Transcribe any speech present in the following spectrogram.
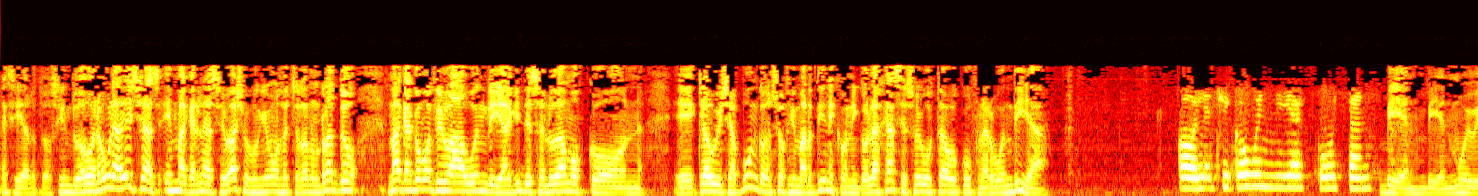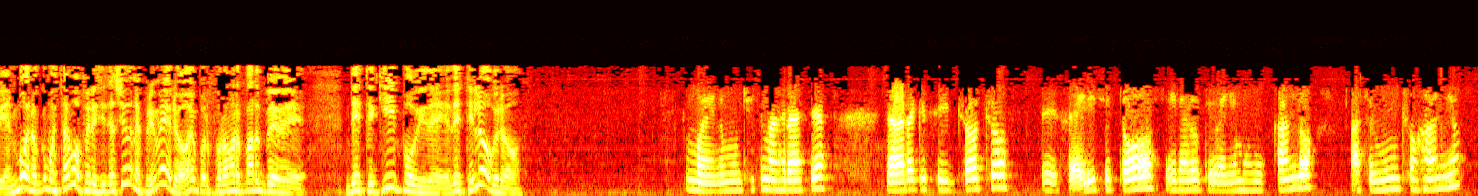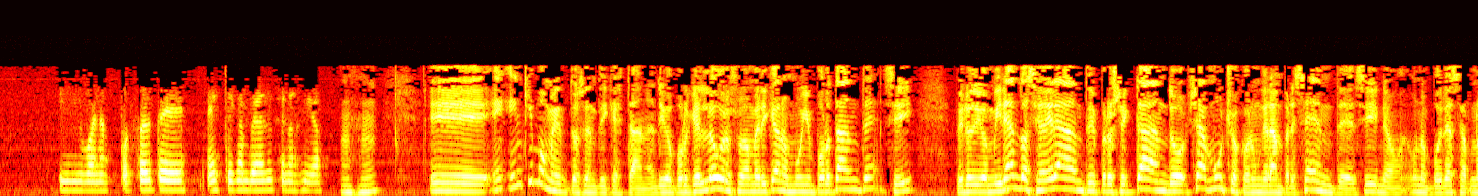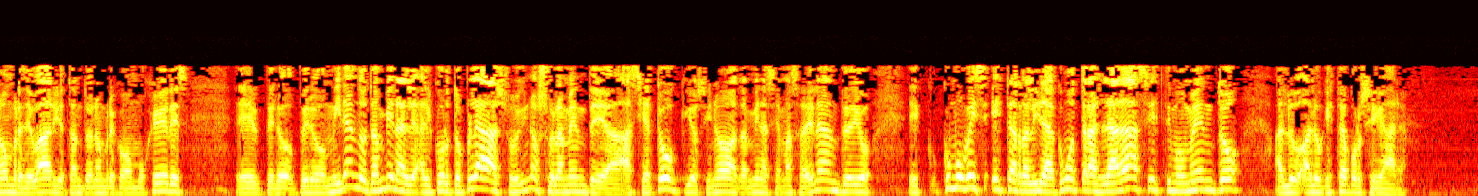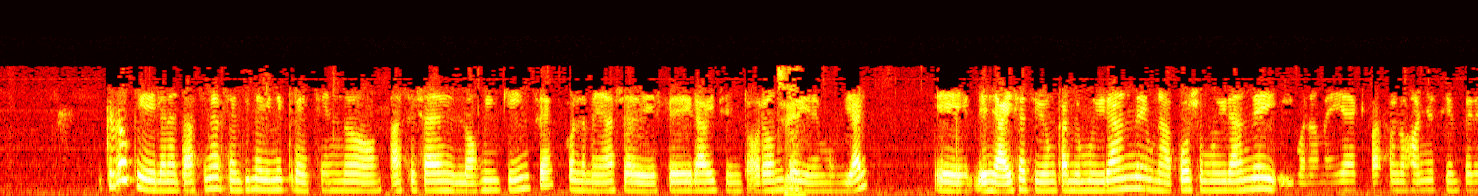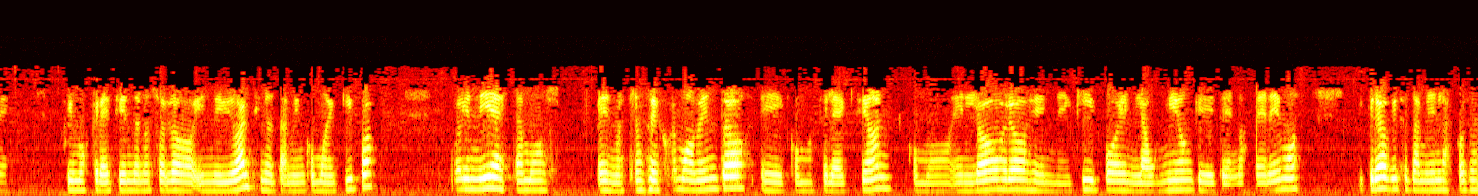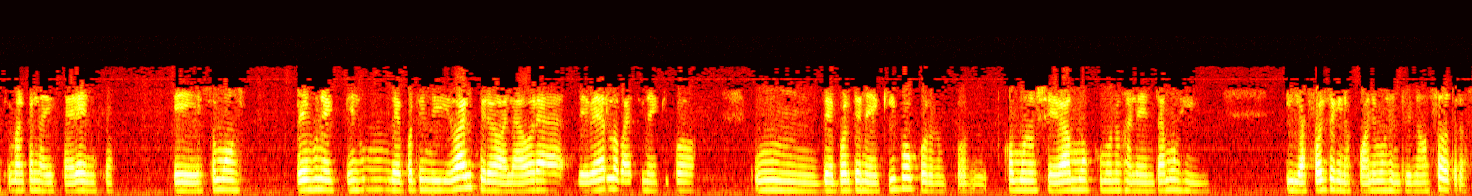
Es cierto, sin duda. Bueno, una de ellas es Macarena Ceballos, con quien vamos a charlar un rato. Maca, ¿cómo te va? Buen día. Aquí te saludamos con eh, Clau Villapun, con Sofi Martínez, con Nicolás Hasse. Soy Gustavo Kufner. Buen día. Hola chicos, buen día. ¿Cómo están? Bien, bien, muy bien. Bueno, ¿cómo estamos? Felicitaciones primero eh, por formar parte de, de este equipo y de, de este logro. Bueno, muchísimas gracias. La verdad que sí, chochos, eh, felices todos, era lo que veníamos buscando hace muchos años y bueno, por suerte este campeonato se nos dio. eh, ¿en, qué momento sentí que están? Digo, porque el logro sudamericano es muy importante, ¿sí? Pero digo, mirando hacia adelante, proyectando, ya muchos con un gran presente, ¿sí? No, uno podría hacer nombres de varios, tanto de hombres como mujeres, eh, pero, pero mirando también al, corto plazo y no solamente hacia Tokio, sino también hacia más adelante, digo, eh, ¿cómo ves esta realidad? ¿Cómo trasladás este momento a lo, a lo que está por llegar? Creo que la natación argentina viene creciendo hace ya desde el 2015 con la medalla de Fede Gravich en Toronto y en el Mundial. Eh, desde ahí ya se vio un cambio muy grande, un apoyo muy grande y, bueno, a medida que pasan los años siempre fuimos creciendo no solo individual, sino también como equipo. Hoy en día estamos en nuestro mejor momento eh, como selección, como en logros, en equipo, en la unión que nos tenemos y creo que eso también es las cosas que marcan la diferencia. Eh, somos es un, es un deporte individual, pero a la hora de verlo parece un equipo un deporte en equipo por, por cómo nos llevamos, cómo nos alentamos y, y la fuerza que nos ponemos entre nosotros.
